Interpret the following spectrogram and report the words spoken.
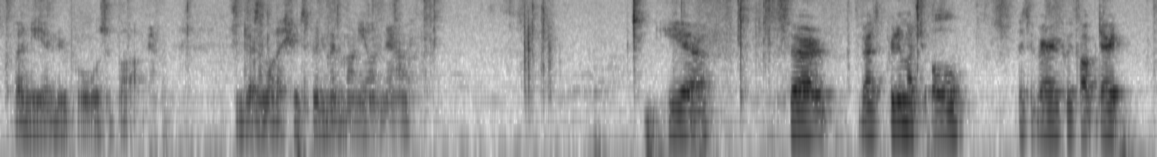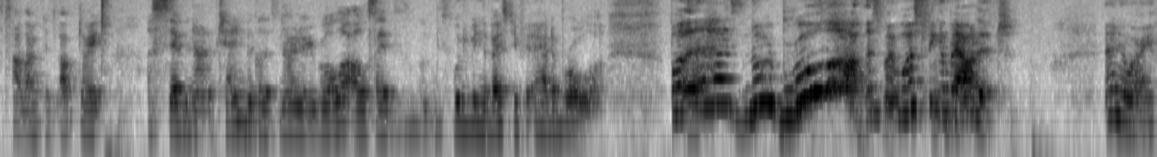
Because I need a new Brawler to buy. And don't know what I should spend my money on now. Yeah. So that's pretty much all. It's a very quick update. I like this update a 7 out of 10 because no new brawler. I would say this would have been the best if it had a brawler. But it has no brawler! That's my worst thing about it. Anyway,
